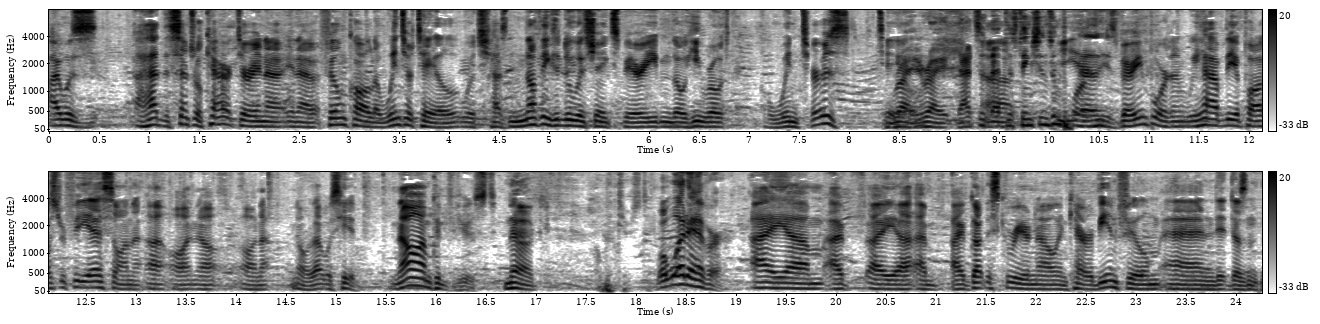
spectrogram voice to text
I was I had the central character in a in a film called A Winter Tale, which has nothing to do with Shakespeare, even though he wrote Winter's Tale. Right, right. That's that Uh, distinction's important. Yeah, it's very important. We have the apostrophe s on uh, on uh, on. Uh, no, that was hid. Now I'm confused. no. Well, whatever. I um, I've I, uh, I'm, I've got this career now in Caribbean film, and it doesn't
